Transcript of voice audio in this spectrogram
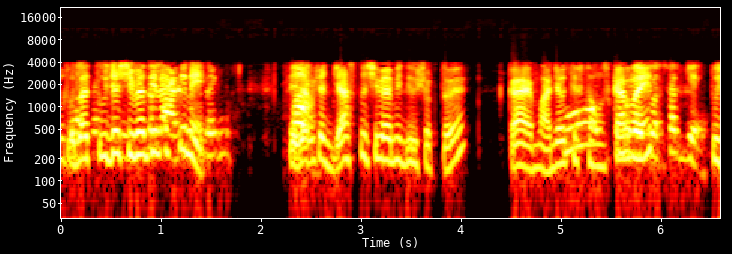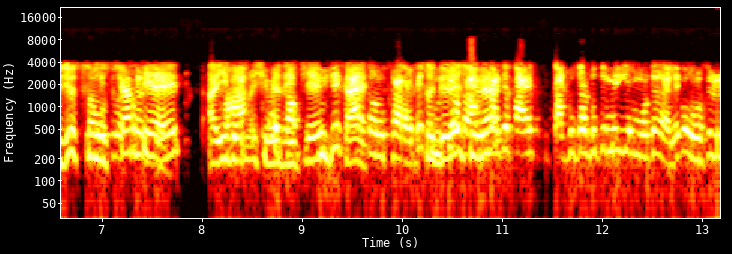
तुला तुझ्या शिव्या दिल्यास की नाही? त्याच्यापेक्षा जास्त शिव्या मी देऊ शकतोय. काय माझ्यावरती संस्कार तू नाही लक्षात घे. तुझे संस्कार ते. आहेत. आई हा, वरून शिव्या द्यायचे. तुझे काय संस्कार सगळे शिव्या ब्राह्मणाचे पाय चाटू चाटू मोठे झाले हो? संस्कार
